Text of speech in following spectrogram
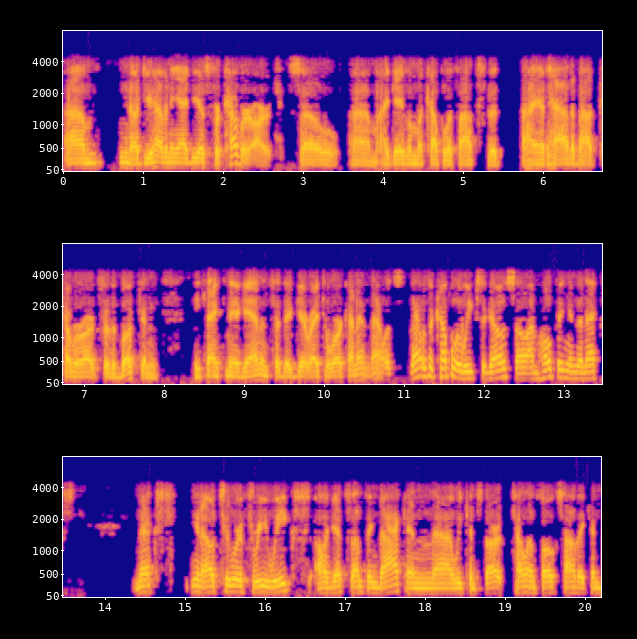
um, you know, do you have any ideas for cover art? So um, I gave him a couple of thoughts that I had had about cover art for the book, and he thanked me again and said they'd get right to work on it. And that was that was a couple of weeks ago. So I'm hoping in the next next you know two or three weeks I'll get something back, and uh, we can start telling folks how they can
